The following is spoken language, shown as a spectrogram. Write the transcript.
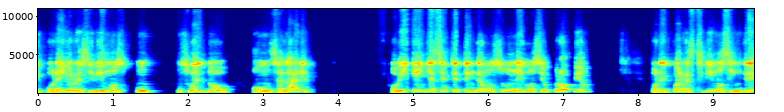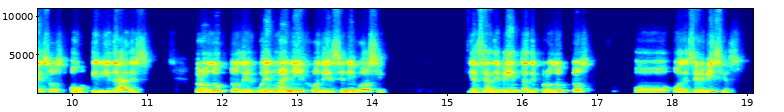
y por ello recibimos un, sueldo o un salario. O bien, ya sea que tengamos un negocio propio por el cual recibimos ingresos o utilidades, producto del buen manejo de ese negocio, ya sea de venta de productos o, de servicios.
